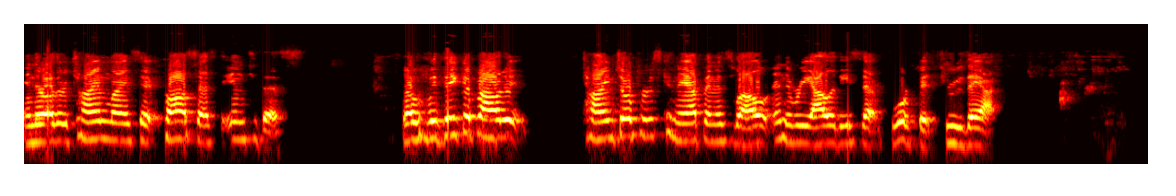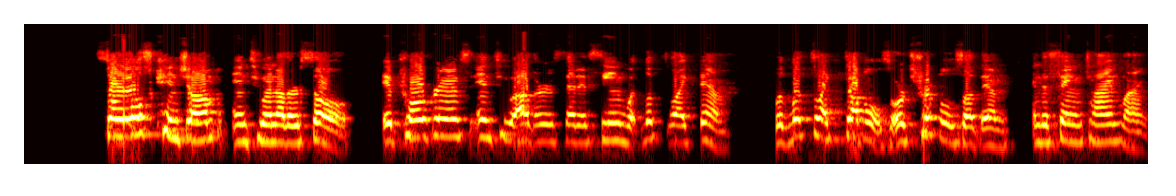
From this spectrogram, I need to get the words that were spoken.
and there are other timelines that processed into this. Now, if we think about it, time jumpers can happen as well, and the realities that forfeit through that. Souls can jump into another soul. It programs into others that have seen what looked like them, what looked like doubles or triples of them in the same timeline.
